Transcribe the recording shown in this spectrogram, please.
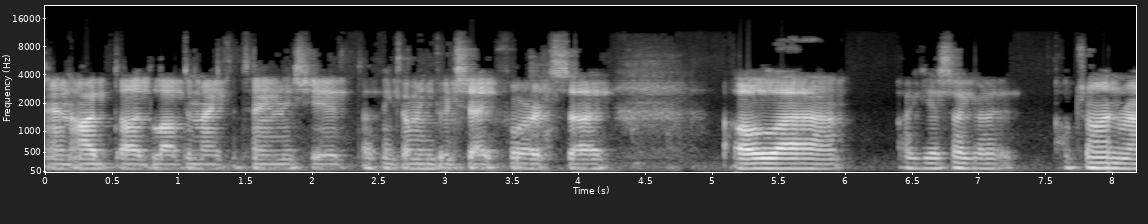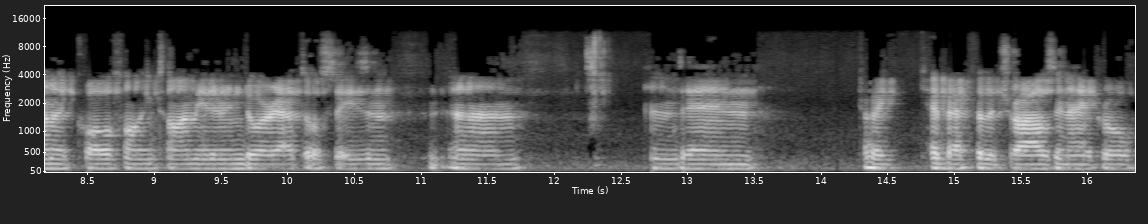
and I'd I'd love to make the team this year. I think I'm in good shape for it. So I'll. Uh, I guess I got to. I'll try and run a qualifying time, either indoor or outdoor season, um, and then got to head back for the trials in April.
